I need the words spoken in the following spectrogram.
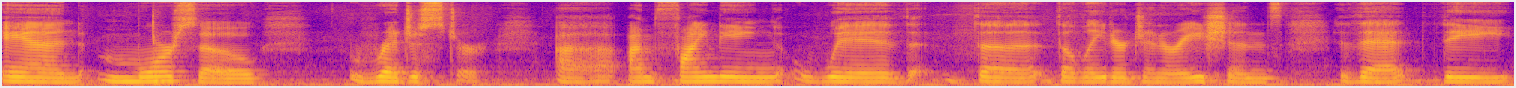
and more so, register. Uh, I'm finding with the the later generations that they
